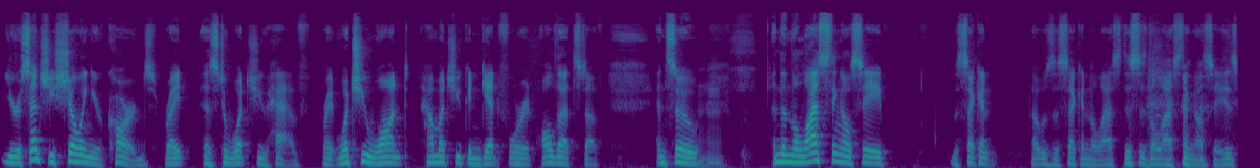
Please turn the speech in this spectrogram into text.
you're essentially showing your cards right as to what you have right? What you want how much you can get for it all that stuff. And so mm-hmm. and then the last thing i'll say the second that was the second to last this is the last thing i'll say is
